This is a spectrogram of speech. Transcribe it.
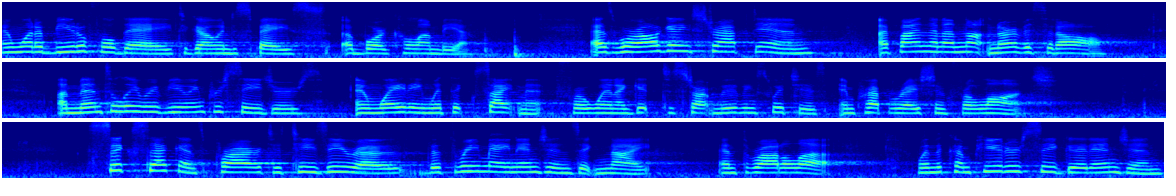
And what a beautiful day to go into space aboard Columbia. As we're all getting strapped in, I find that I'm not nervous at all. I'm mentally reviewing procedures, and waiting with excitement for when I get to start moving switches in preparation for launch. Six seconds prior to T0, the three main engines ignite and throttle up, When the computers see good engines,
